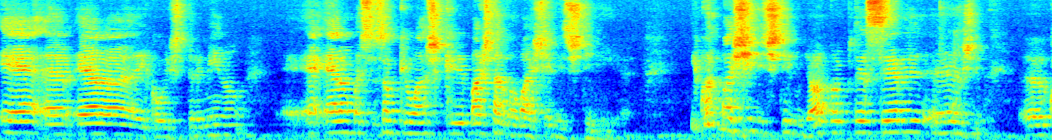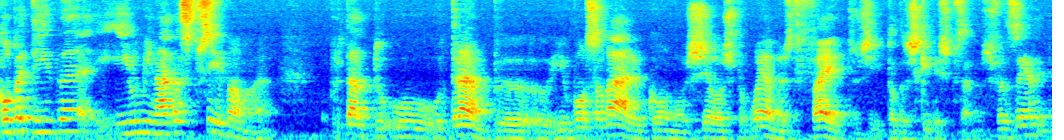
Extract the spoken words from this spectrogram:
é, era, e com isto termino, é, era uma situação que eu acho que mais tarde ou mais cedo existiria. E quanto mais cedo existir, melhor para poder ser uh, uh, combatida e eliminada se possível, é? Portanto, o, o, Trump e o Bolsonaro, com os seus problemas, defeitos e todas as críticas que possamos fazer,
